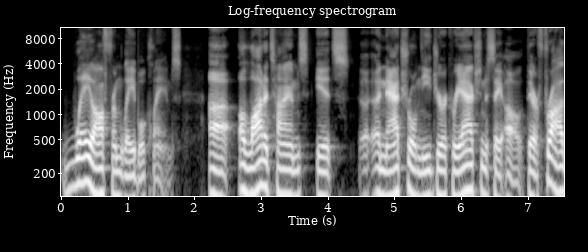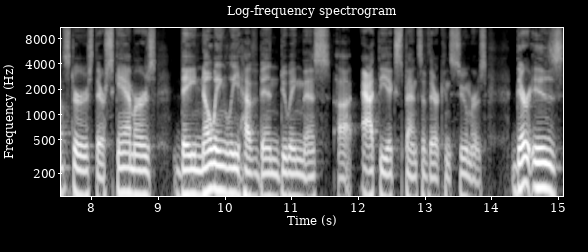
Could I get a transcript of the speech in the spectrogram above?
way off from label claims uh, a lot of times it's a natural knee jerk reaction to say, oh, they're fraudsters, they're scammers. They knowingly have been doing this uh, at the expense of their consumers. There is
